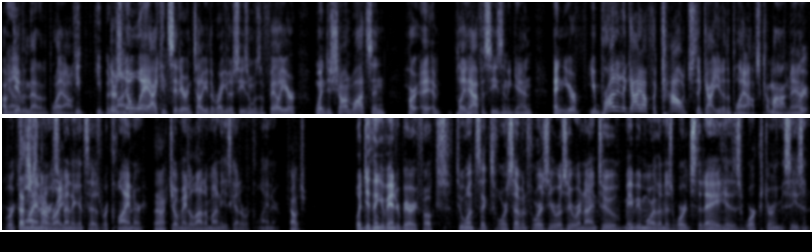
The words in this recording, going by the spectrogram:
I'll Yeah. give him that on the playoffs. keep keep in There's no way I can sit here and tell you the regular season was a failure when Deshaun Watson har- uh, played half a season again, and you're you brought in a guy off the couch that got you to the playoffs. Come on, man. Re- That's just not recliner, right. Bennigan says recliner. Joe made a lot of money. He's got a recliner. Couch. What do you think of Andrew Berry, folks? 216 474 0092. Maybe more than his words today, his work during the season.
